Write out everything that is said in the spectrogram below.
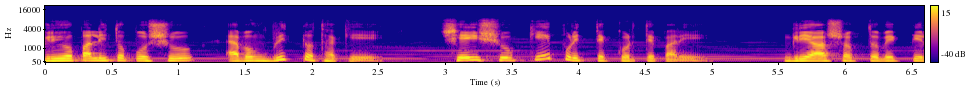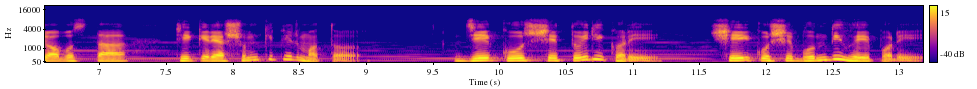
গৃহপালিত পশু এবং বৃত্ত থাকে, সেই সুখ কে পরিত্যাগ করতে পারে? গৃহাসক্ত ব্যক্তির অবস্থা ঠিক রেশম কীটের মতো। যে কোষ সে তৈরি করে, সেই কোষে বন্দী হয়ে পড়ে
